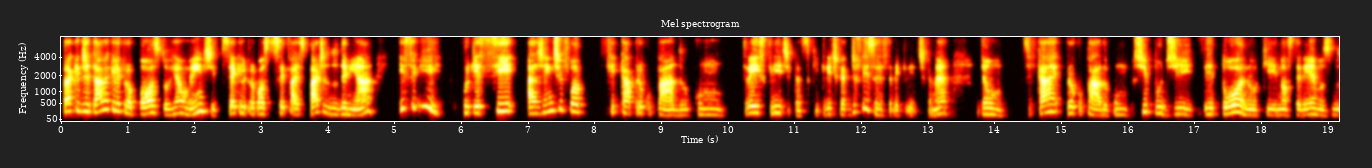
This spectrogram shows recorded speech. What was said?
para acreditar naquele propósito realmente, se aquele propósito você faz parte do DNA, e seguir. Porque se a gente for ficar preocupado com três críticas, que crítica é difícil receber crítica, né? Então, se ficar preocupado com o tipo de retorno que nós teremos no,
